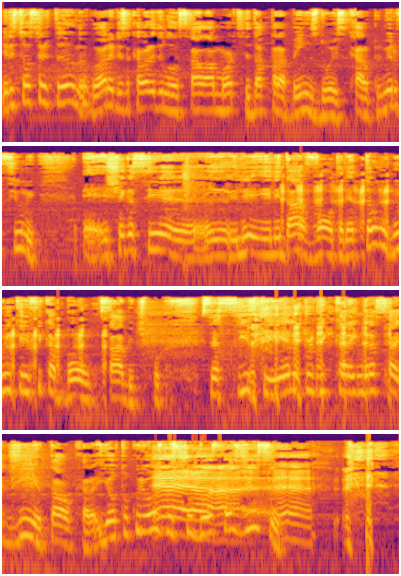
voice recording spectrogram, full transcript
Eles estão acertando. Agora eles acabaram de lançar lá a Morte se dá Parabéns 2. Cara, o primeiro filme é, chega a ser. Ele, ele dá a volta, ele é tão ruim que ele fica bom, sabe? Tipo, você assiste ele porque, cara, é engraçadinho e tal, cara. E eu tô curioso é, pra assistir o 2 por causa disso. É.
